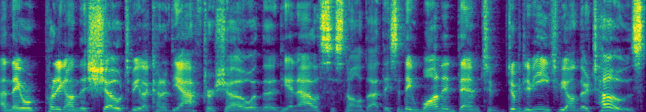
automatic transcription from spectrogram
and they were putting on this show to be like kind of the after show and the, the analysis and all that. They said they wanted them to WWE to be on their toes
